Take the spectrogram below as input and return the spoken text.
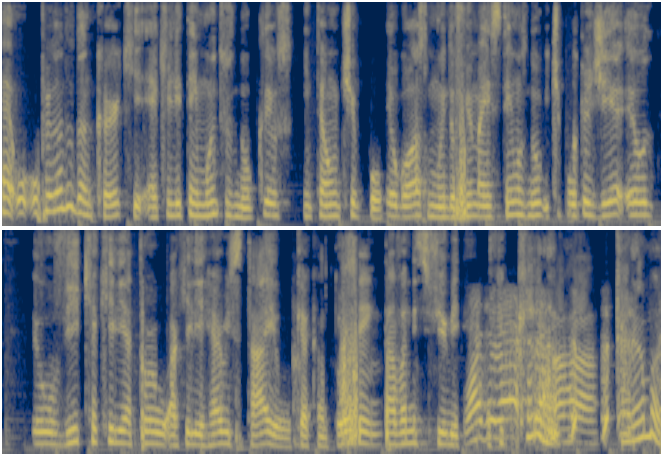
É, o, o problema do Dunkirk é que ele tem muitos núcleos, então, tipo, eu gosto muito do filme, mas tem uns núcleos. Tipo, outro dia eu, eu vi que aquele ator, aquele Harry Styles, que é cantor, Sim. tava nesse filme. One Direction. Cara, Aham. caramba,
